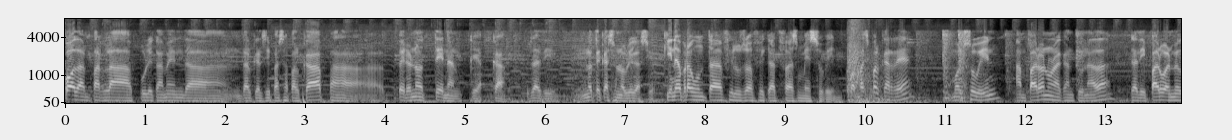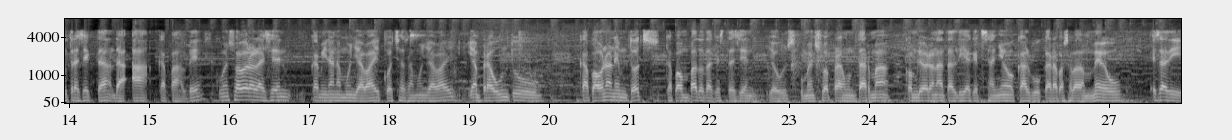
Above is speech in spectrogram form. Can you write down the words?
poden parlar públicament de, del que els hi passa pel cap, eh, però no tenen que, cap. És a dir, no té que ser una obligació. Quina pregunta filosòfica et fas més sovint? Quan vaig pel carrer, molt sovint, em paro en una cantonada, és a dir, paro el meu trajecte de A cap a B, començo a veure la gent caminant amunt i avall, cotxes amunt i avall, i em pregunto cap a on anem tots, cap a on va tota aquesta gent. Llavors començo a preguntar-me com li haurà anat el dia a aquest senyor calvo que ara passava del meu. És a dir,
